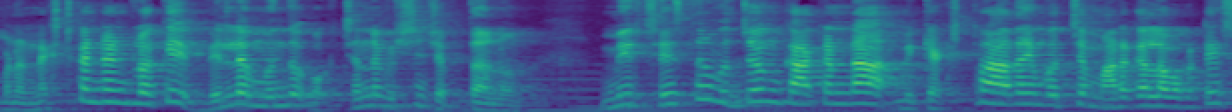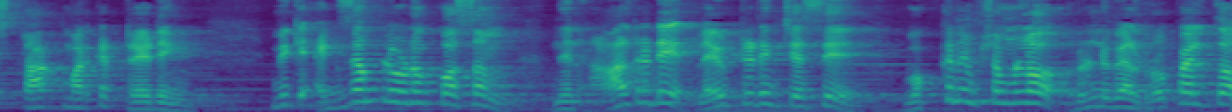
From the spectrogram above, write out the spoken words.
మన నెక్స్ట్ కంటెంట్లోకి వెళ్ళే ముందు ఒక చిన్న విషయం చెప్తాను. మీరు చేస్తున్న ఉద్యోగం కాకుండా మీకు ఎక్స్ట్రా ఆదాయం వచ్చే మార్గాల్లో ఒకటి స్టాక్ మార్కెట్ ట్రేడింగ్. మీకు ఎగ్జాంపుల్ ఇవ్వడం కోసం నేను ఆల్రెడీ లైవ్ ట్రేడింగ్ చేసి ఒక్క నిమిషంలో రెండు వేల రూపాయలతో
